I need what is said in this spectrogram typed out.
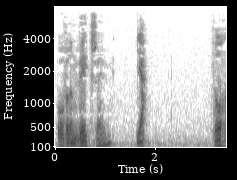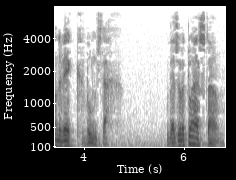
Over een week, zei u? Ja. Volgende week woensdag. Wij zullen klaarstaan.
